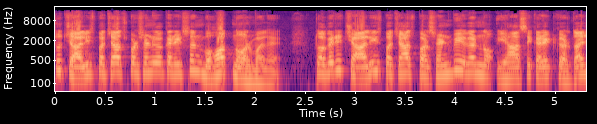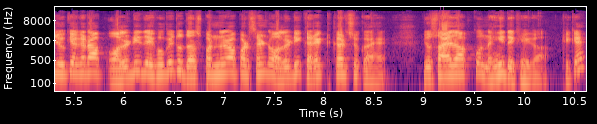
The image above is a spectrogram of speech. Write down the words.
तो 40-50 परसेंट का करेक्शन बहुत नॉर्मल है। तो अगर ये 40-50 परसेंट भी अगर यहाँ से करेक्ट करता है, जो कि अगर आप ऑलरेडी देखोगे तो 10-15 परसेंट ऑलरेडी करेक्ट कर चुका है, जो शायद आपको नहीं दिखेगा, ठीक है?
